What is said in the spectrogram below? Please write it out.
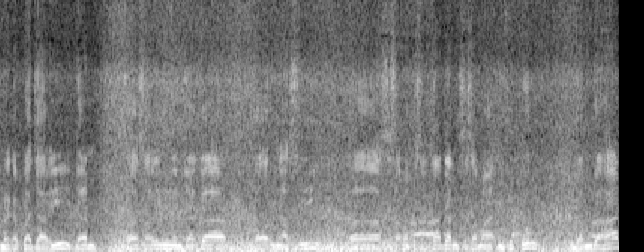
mereka pelajari dan uh, saling menjaga koordinasi uh, sesama peserta dan sesama instruktur. Mudah-mudahan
